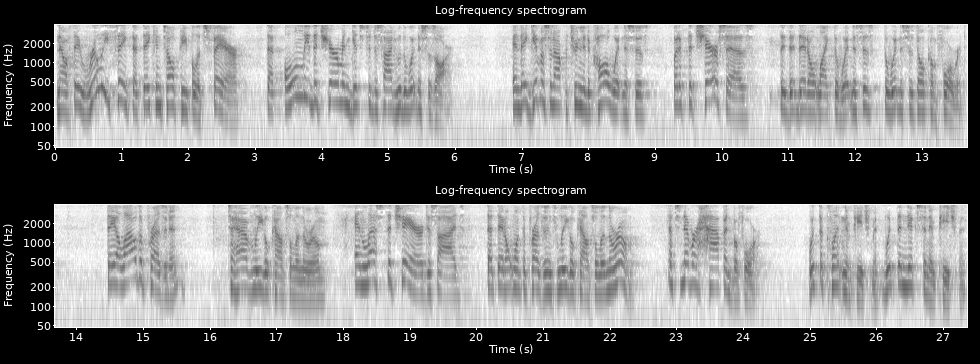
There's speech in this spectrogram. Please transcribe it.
Now, if they really think that they can tell people it's fair, that only the chairman gets to decide who the witnesses are, and they give us an opportunity to call witnesses, but if the chair says they, they don't like the witnesses, the witnesses don't come forward. They allow the president to have legal counsel in the room unless the chair decides that they don't want the president's legal counsel in the room. That's never happened before. With the Clinton impeachment, with the Nixon impeachment,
